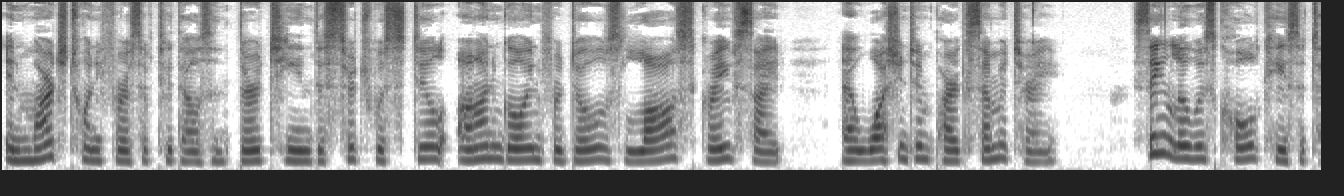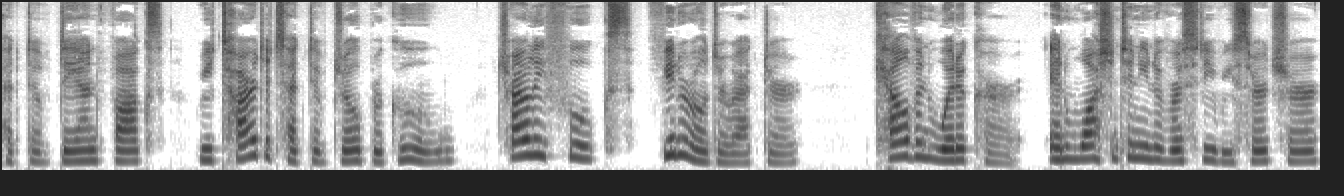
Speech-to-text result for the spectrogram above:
In March 21st of 2013, the search was still ongoing for Doe's lost gravesite at Washington Park Cemetery. St. Louis cold case detective Dan Fox, retired detective Joe Burgoon, Charlie Fuchs, funeral director, Calvin Whitaker, and Washington University researcher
